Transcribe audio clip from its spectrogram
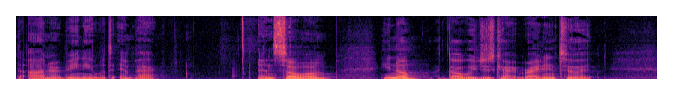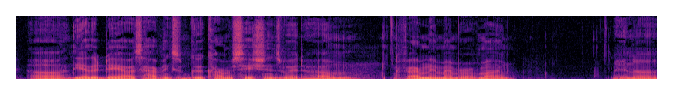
the honor of being able to impact. And so, um, you know, I thought we just got right into it. Uh, the other day, I was having some good conversations with um, a family member of mine, and uh,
